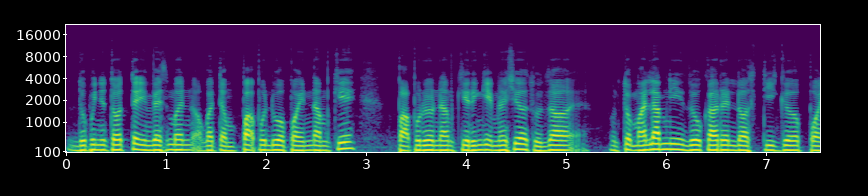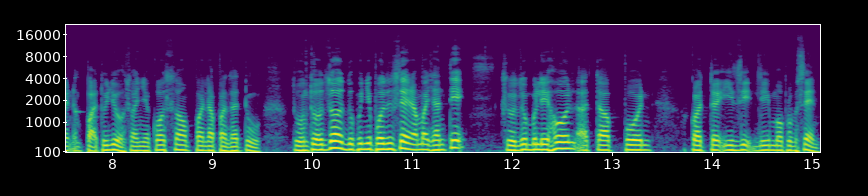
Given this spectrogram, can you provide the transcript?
Dia punya total investment kata 42.6k, 46k ringgit Malaysia. So Zah, untuk malam ni Zul current loss 3.47 so hanya 0.81. So untuk Zul dia punya position amat cantik. So Zul boleh hold ataupun kata exit 50%.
